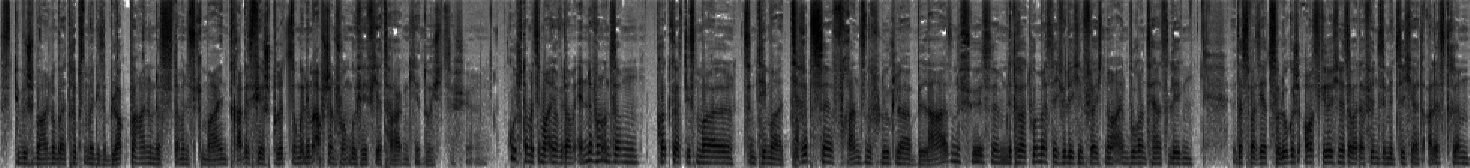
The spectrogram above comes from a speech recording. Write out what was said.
ist typische Behandlung bei Trips immer diese Blockbehandlung, das damit ist gemeint, drei bis vier Spritzungen im Abstand von ungefähr vier Tagen hier durchzuführen. Gut, damit sind wir eigentlich wieder am Ende von unserem Podcast. Diesmal zum Thema Tripse, Fransenflügler, Blasenfüße. Literaturmäßig will ich Ihnen vielleicht nur ein Buch ans Herz legen. Das zwar sehr zoologisch ausgerichtet ist, aber da finden Sie mit Sicherheit alles drin.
